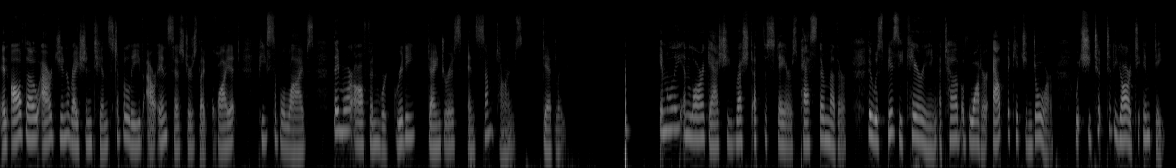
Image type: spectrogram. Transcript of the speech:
And although our generation tends to believe our ancestors led quiet, peaceable lives, they more often were gritty, dangerous, and sometimes deadly. Emily and Laura Gasche rushed up the stairs past their mother, who was busy carrying a tub of water out the kitchen door which she took to the yard to empty.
